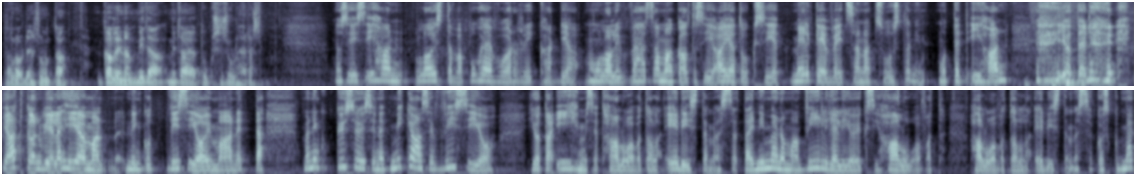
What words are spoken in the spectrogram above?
talouden suuntaan. Kalina, mitä, mitä ajatuksia sinulla heräsi? No siis ihan loistava puheenvuoro, Richard, ja mulla oli vähän samankaltaisia ajatuksia, että melkein veit sanat suustani, mutta et ihan, joten jatkan vielä hieman niin kuin visioimaan, että mä niin kuin kysyisin, että mikä on se visio, jota ihmiset haluavat olla edistämässä, tai nimenomaan viljelijöiksi haluavat, haluavat olla edistämässä, koska mä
